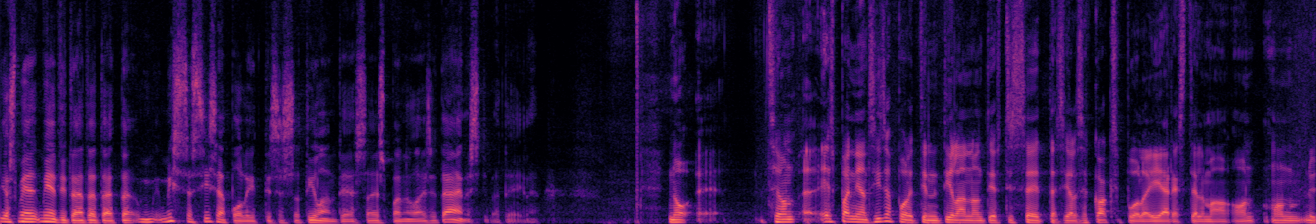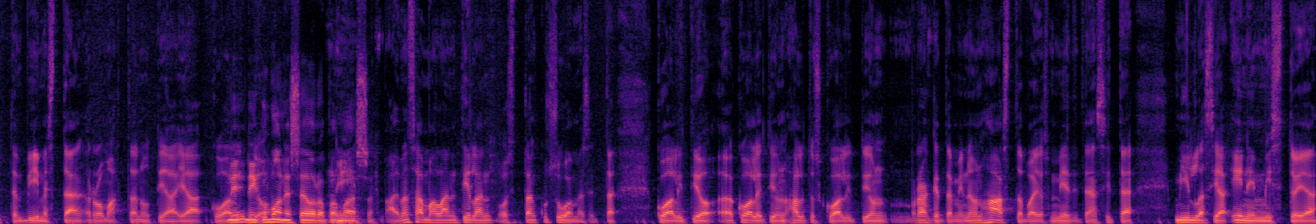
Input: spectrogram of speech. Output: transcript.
Jos mietitään tätä, että missä sisäpoliittisessa tilanteessa espanjalaiset äänestivät eilen? No se on, Espanjan sisäpoliittinen tilanne on tietysti se, että siellä se kaksipuolen järjestelmä on, on nyt viimeistään romahtanut ja, ja koalitio... Niin, niin kuin monessa Euroopan niin, maassa. Aivan samanlainen tilanne osittain kuin Suomessa, että koalitio, koalition, hallituskoalition rakentaminen on haastava, jos mietitään sitä, millaisia enemmistöjä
